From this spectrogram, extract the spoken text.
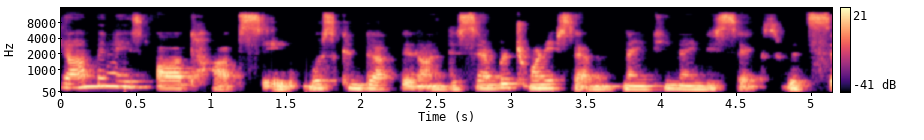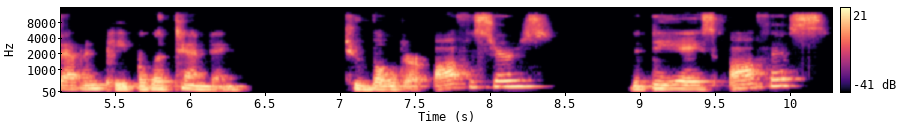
John JonBenét's autopsy was conducted on December 27, 1996, with seven people attending two Boulder officers, the DA's office,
